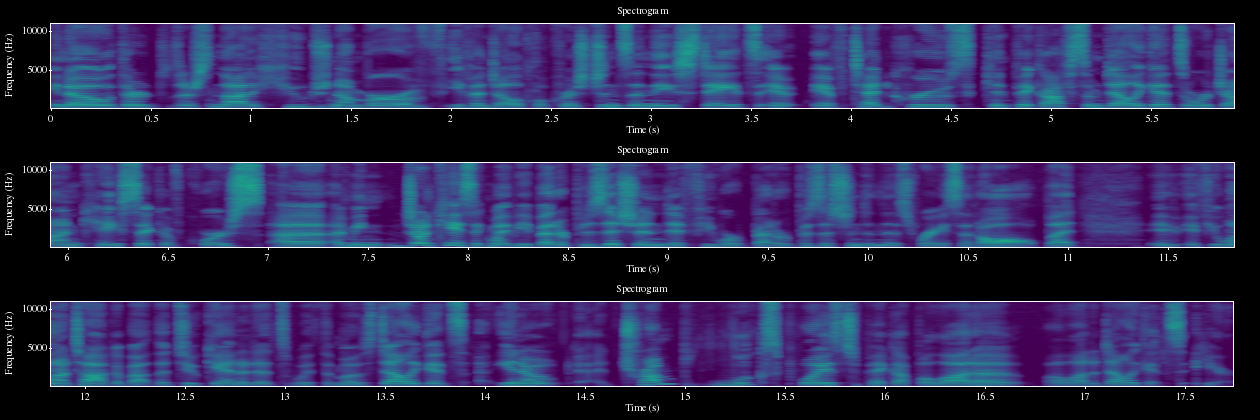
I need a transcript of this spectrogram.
You know, there, there's not a huge number of evangelical Christians in these states. If, if Ted Cruz can pick off some delegates, or John Kasich, of course. Uh, I mean, John Kasich might be better positioned if he were better positioned in this race at all. But if, if you want to talk about the two candidates with the most delegates, you know, Trump looks poised to pick up a lot of a lot of delegates here.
